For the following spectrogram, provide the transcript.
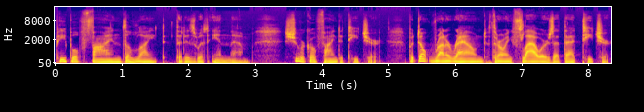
people find the light that is within them. Sure, go find a teacher, but don't run around throwing flowers at that teacher.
